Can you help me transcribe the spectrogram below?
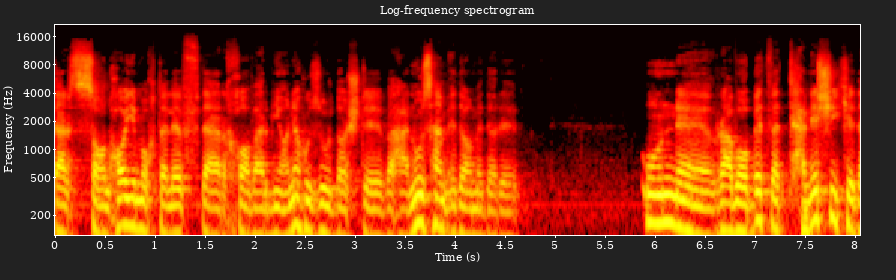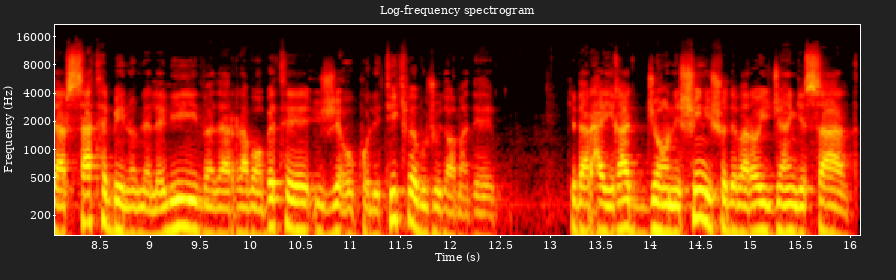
در سالهای مختلف در خاورمیانه حضور داشته و هنوز هم ادامه داره. اون روابط و تنشی که در سطح بین و در روابط ژئوپلیتیک به وجود آمده که در حقیقت جانشینی شده برای جنگ سرد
